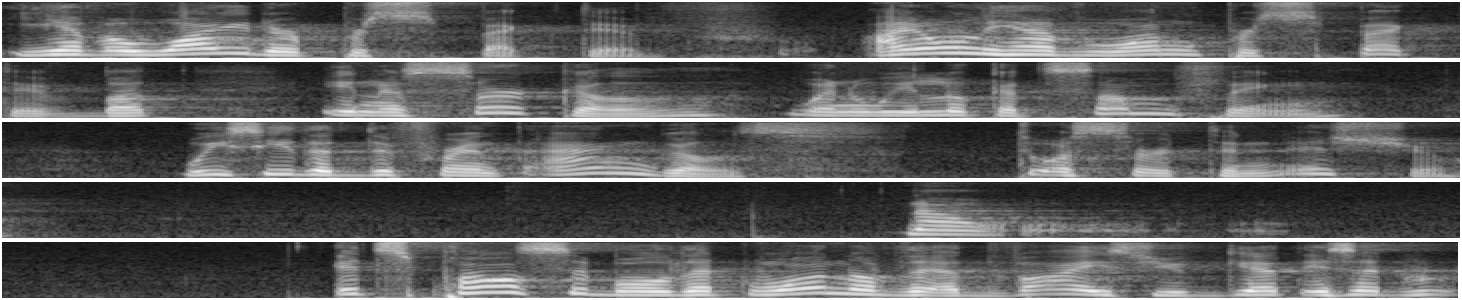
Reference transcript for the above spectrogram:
you have a wider perspective. I only have one perspective, but in a circle, when we look at something, we see the different angles to a certain issue. Now, it's possible that one of the advice you get is a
